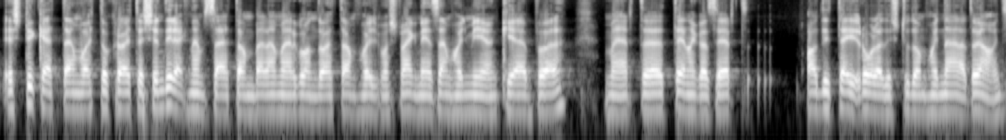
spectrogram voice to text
és ti ketten vagytok rajta, és én direkt nem szálltam bele, mert gondoltam, hogy most megnézem, hogy mi jön ki ebből, mert tényleg azért Adi, te rólad is tudom, hogy nálad olyan, hogy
